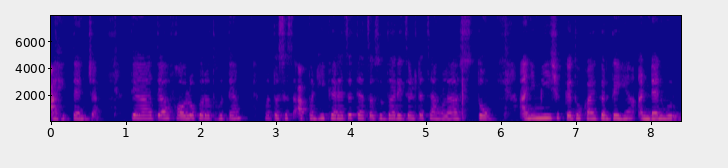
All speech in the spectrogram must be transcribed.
आहेत त्यांच्या. त्या त्या फॉलो करत होत्या. मग तसंच आपणही करायचं त्याचासुद्धा रिझल्ट चांगला असतो. आणि मी शक्यतो काय करते ह्या अंड्यांवरून.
